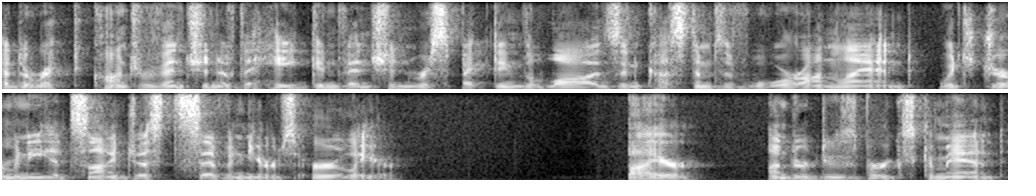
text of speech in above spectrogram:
a direct contravention of the Hague Convention respecting the laws and customs of war on land, which Germany had signed just seven years earlier. Bayer, under Duisberg's command,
